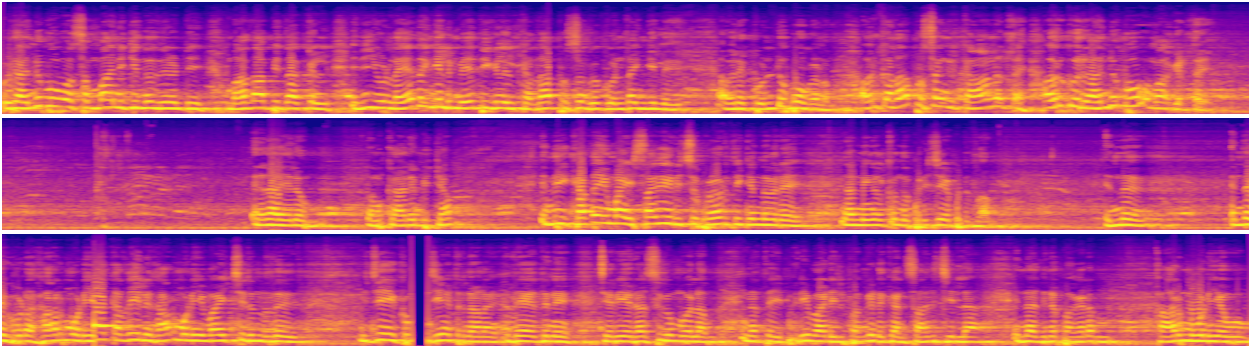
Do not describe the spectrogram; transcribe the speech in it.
ഒരു അനുഭവം സമ്മാനിക്കുന്നതിന് വേണ്ടി മാതാപിതാക്കൾ ഇനിയുള്ള ഏതെങ്കിലും വേദികളിൽ കഥാപ്രസംഗമൊക്കെ ഉണ്ടെങ്കിൽ അവരെ കൊണ്ടുപോകണം. അവർ കഥാപ്രസംഗം കാണട്ടെ. അവർക്കൊരു അനുഭവമാകട്ടെ. ഏതായാലും നമുക്ക് ആരംഭിക്കാം. ഇന്ന് ഈ കഥയുമായി സഹകരിച്ച് പ്രവർത്തിക്കുന്നവരെ ഞാൻ നിങ്ങൾക്കൊന്ന് പരിചയപ്പെടുത്താം. ഇന്ന് എന്റെ കൂടെ ഹാർമോണിയം ആ കഥയിൽ ഹാർമോണിയം വായിച്ചിരുന്നത് വിജയ് കുമാർ അദ്ദേഹത്തിന് ചെറിയൊരു അസുഖം മൂലം ഇന്നത്തെ ഈ പരിപാടിയിൽ പങ്കെടുക്കാൻ സാധിച്ചില്ല. എന്നതിന് പകരം ഹാർമോണിയവും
